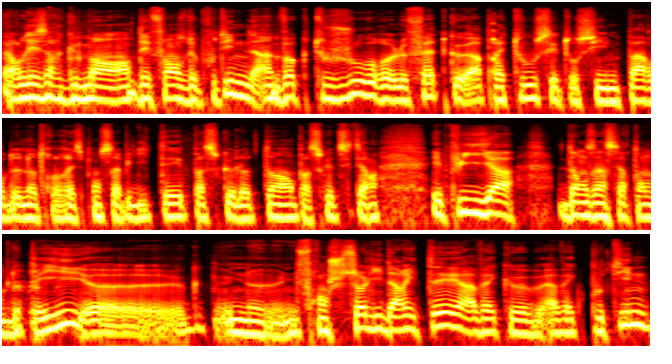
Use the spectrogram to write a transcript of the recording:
Alors les arguments en défense de Poutine invoquent toujours le fait que, après tout, c'est aussi une part de notre responsabilité parce que l'OTAN, parce que etc. Et puis il y a dans un certain nombre de pays euh, une, franche solidarité avec euh, avec Poutine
